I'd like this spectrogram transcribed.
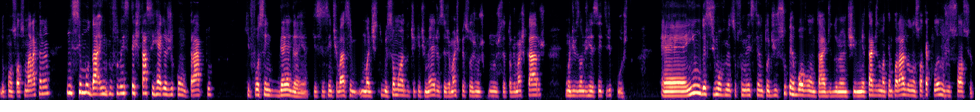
do consórcio Maracanã em se mudar, em que o Fluminense testasse regras de contrato que fossem ganha-ganha, que se incentivasse uma distribuição maior do ticket médio, ou seja, mais pessoas nos, nos setores mais caros, uma divisão de receita e de custo. É, em um desses movimentos, o Fluminense tentou de super boa vontade durante metade de uma temporada, lançou até planos de sócio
